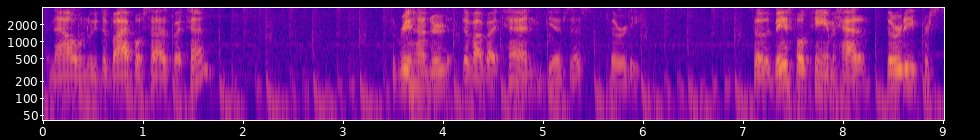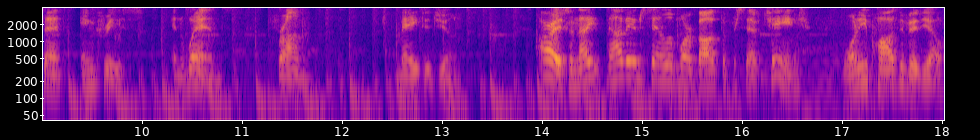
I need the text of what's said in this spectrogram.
And now when we divide both sides by 10, 300 divided by 10 gives us 30. So the baseball team had a 30% increase in wins from May to June. All right, so now, now they understand a little more about the percent of change. Why don't you pause the video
